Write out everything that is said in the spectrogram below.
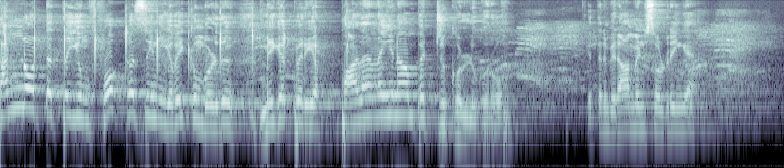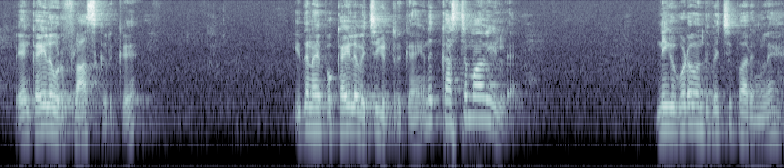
கண்ணோட்டத்தையும் ஃபோக்கஸையும் நீங்கள் வைக்கும் பொழுது மிகப்பெரிய பலனை நாம் பெற்றுக்கொள்ளுகிறோம். எத்தனை பேர் ஆமின்னு சொல்றீங்க? என் கையில் ஒரு ஃப்ளாஸ்க் இருக்குது இதை நான் இப்போ கையில் வச்சுக்கிட்டு இருக்கேன். எனக்கு கஷ்டமாகவே இல்லை. நீங்கள் கூட வந்து வச்சு பாருங்களேன்.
